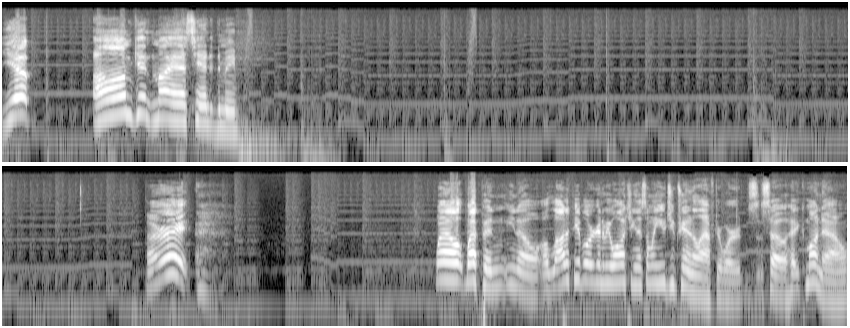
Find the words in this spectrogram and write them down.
Yep. I'm getting my ass handed to me. All right. Well, weapon, you know, a lot of people are going to be watching this on my YouTube channel afterwards. So, hey, come on now.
